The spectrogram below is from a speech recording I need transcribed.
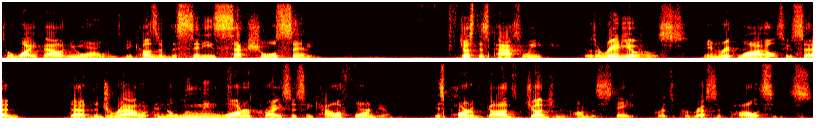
to wipe out New Orleans because of the city's sexual sin. Just this past week, there was a radio host named Rick Wiles who said that the drought and the looming water crisis in California is part of God's judgment on the state for its progressive policies.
